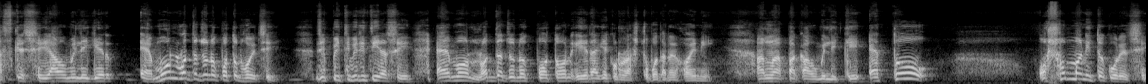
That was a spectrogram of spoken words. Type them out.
আজকে সেই আওয়ামী লীগের এমন লজ্জাজনক পতন হয়েছে যে পৃথিবীর ইতিহাসে এমন লজ্জাজনক পতন এর আগে কোনো রাষ্ট্রপ্রধানের হয়নি। আল্লাহ পাক আওয়ামী লীগকে এত অসম্মানিত করেছে।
